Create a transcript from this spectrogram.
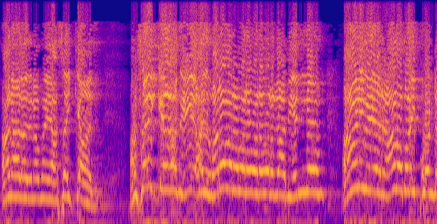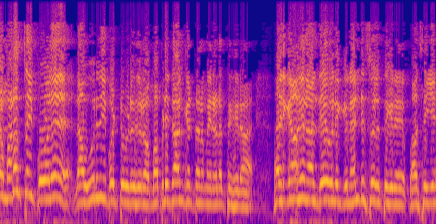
ஆனால் அது நம்மை அசைக்காது. அசைக்காது. அது வர வர வர வர வர நாம் என்னும் ஆணிவேர் ஆழமாய் போன்ற மரத்தை போல நாம் உறுதிப்பட்டு விடுகிறோம். அப்படித்தான் கட்டணமை நடத்துகிறார். அதற்காக நான் தேவனுக்கு நன்றி செலுத்துகிறேன். வாசிய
